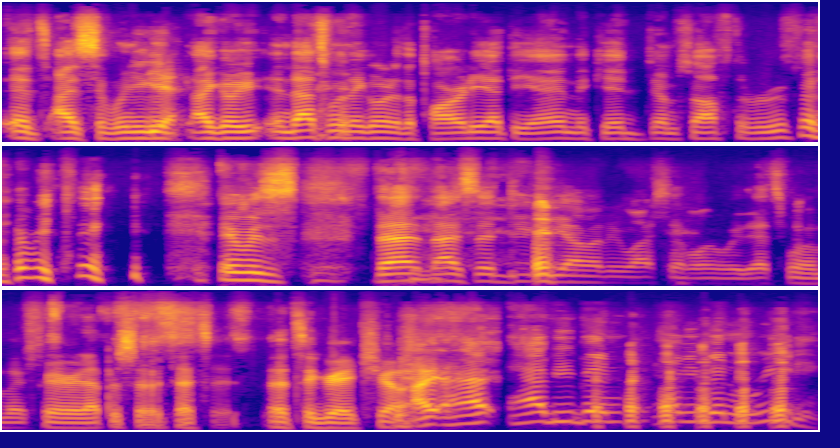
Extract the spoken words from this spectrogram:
it's. I said when you get, yeah. I go, and that's when they go to the party at the end. The kid jumps off the roof and everything. It was that. I said, dude, yeah, let me watch that one movie. That's one of my favorite episodes. That's it. That's a great show. I have you been have you been reading?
